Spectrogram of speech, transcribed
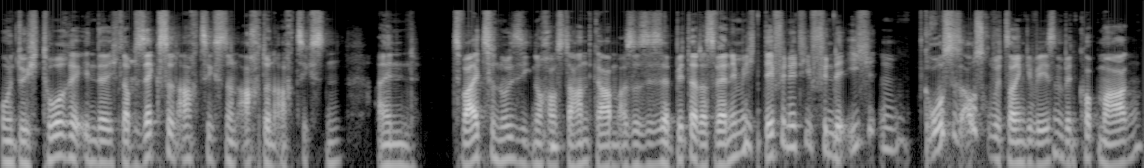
und durch Tore in der, ich glaube, 86. und 88. ein 2 zu 0 Sieg noch aus der Hand gaben. Also es ist sehr bitter. Das wäre nämlich definitiv, finde ich, ein großes Ausrufezeichen gewesen, wenn Kopenhagen,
